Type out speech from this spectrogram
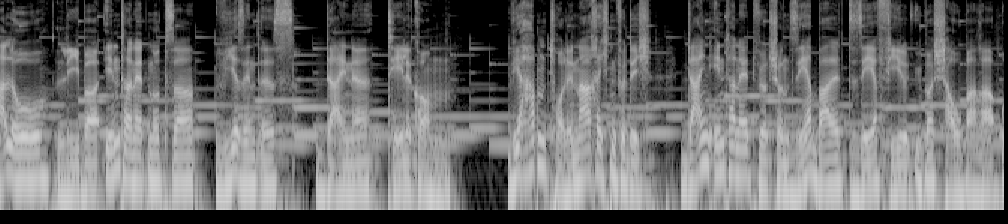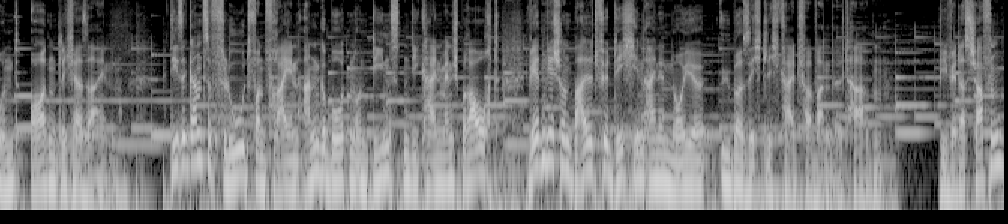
Hallo, lieber Internetnutzer, wir sind es, deine Telekom. Wir haben tolle Nachrichten für dich. Dein Internet wird schon sehr bald sehr viel überschaubarer und ordentlicher sein. Diese ganze Flut von freien Angeboten und Diensten, die kein Mensch braucht, werden wir schon bald für dich in eine neue Übersichtlichkeit verwandelt haben. Wie wir das schaffen?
